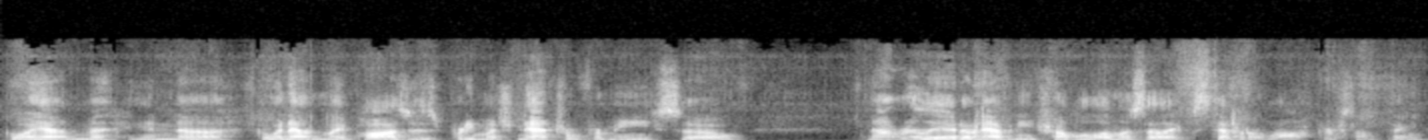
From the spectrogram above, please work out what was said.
Going out in, my, in uh, going out in my paws is pretty much natural for me, so not really. I don't have any trouble unless I like step on a rock or something.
